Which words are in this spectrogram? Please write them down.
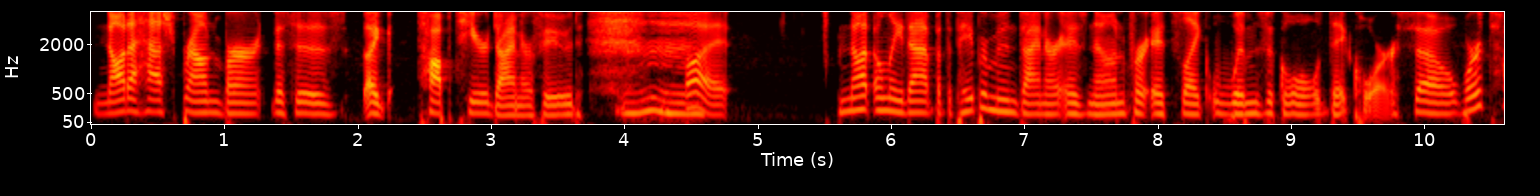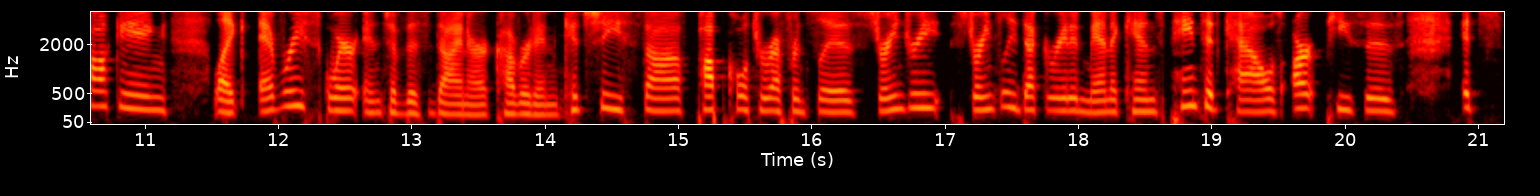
Not a hash brown burnt. This is like top tier diner food. Mm. But not only that, but the Paper Moon Diner is known for its like whimsical decor. So we're talking like every square inch of this diner covered in kitschy stuff, pop culture references, strangely strangely decorated mannequins, painted cows, art pieces. It's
